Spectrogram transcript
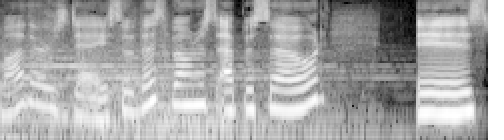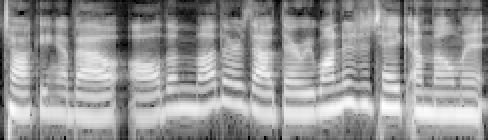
Mother's Day. So, this bonus episode is talking about all the mothers out there. We wanted to take a moment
